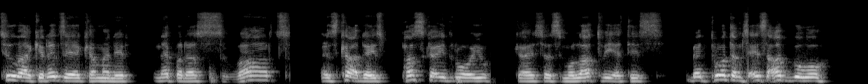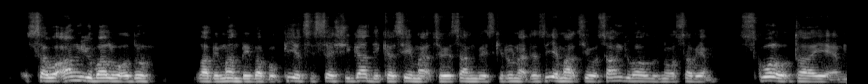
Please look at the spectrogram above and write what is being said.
Cilvēki redzēja, ka man ir neparasts vārds. Es kādreiz paskaidroju, ka es esmu latvietis, bet, protams, es apguvu savu angļu valodu. Labi, man bija varbūt 5, 6 gadi, kad es iemācījos angliski runāt. Es iemācījos angļu valodu no saviem skolotājiem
